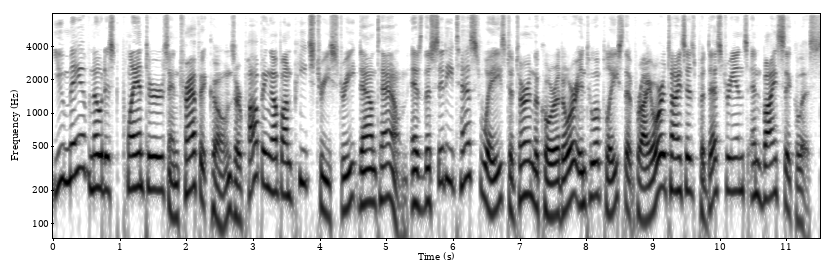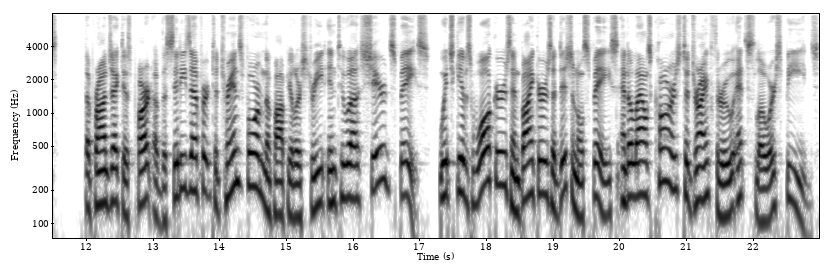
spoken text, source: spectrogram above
You may have noticed planters and traffic cones are popping up on Peachtree Street downtown as the city tests ways to turn the corridor into a place that prioritizes pedestrians and bicyclists. The project is part of the city's effort to transform the popular street into a shared space, which gives walkers and bikers additional space and allows cars to drive through at slower speeds.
